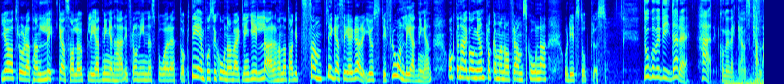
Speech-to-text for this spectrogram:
jag tror att han lyckas hålla upp ledningen härifrån innespåret och det är en position han verkligen gillar. Han har tagit samtliga segrar just ifrån ledningen och den här gången plockar man av framskorna och det är ett stort plus. Då går vi vidare. Här kommer veckans Kalla.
